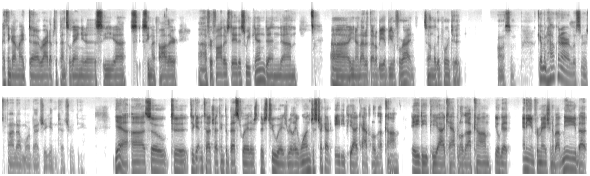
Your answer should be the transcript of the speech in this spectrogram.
I think I might uh, ride up to Pennsylvania to see uh, see my father for Father's Day this weekend, and um, you know that that'll be a beautiful ride. So I'm looking forward to it. Awesome, Kevin. How can our listeners find out more about you? Get in touch with you. Yeah. Uh, so to to get in touch, I think the best way there's there's two ways really. One, just check out adpicapital.com adpicapital.com. You'll get any information about me, about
